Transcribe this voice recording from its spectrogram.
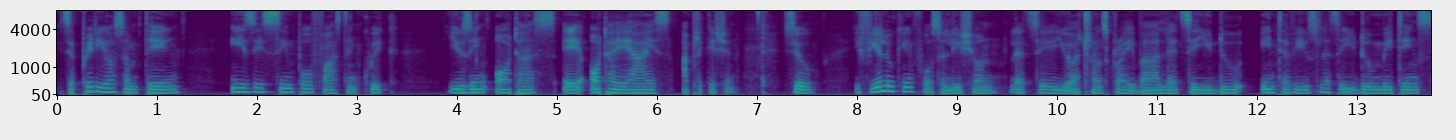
It's a pretty awesome thing, easy, simple, fast, and quick using Otter's, a Otter AI's application. So if you're looking for a solution let's say you're a transcriber let's say you do interviews let's say you do meetings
